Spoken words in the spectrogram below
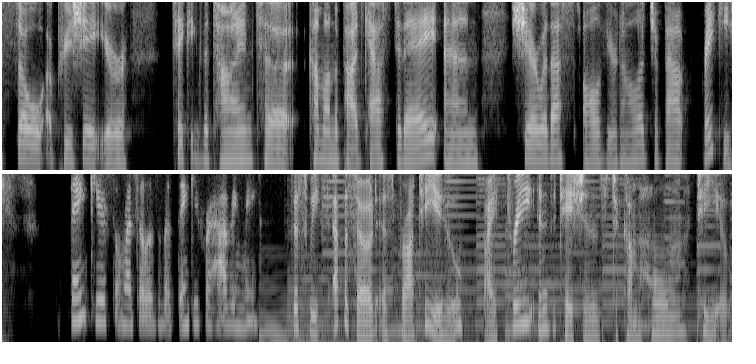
so appreciate your taking the time to come on the podcast today and share with us all of your knowledge about Reiki. Thank you so much, Elizabeth. Thank you for having me. This week's episode is brought to you by three invitations to come home to you.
